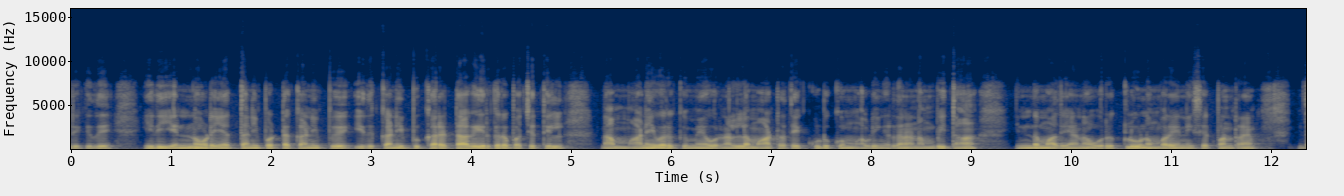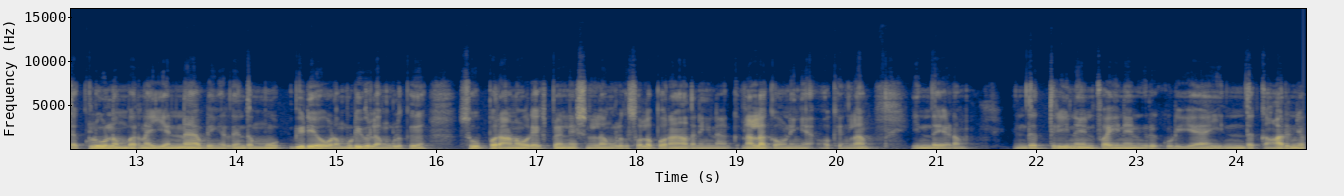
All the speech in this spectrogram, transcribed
இருக்குது. இது என்னுடைய தனிப்பட்ட கணிப்பு. இது கணிப்பு கரெக்டாக இருக்கிற பட்சத்தில் நம் அனைவருக்குமே ஒரு நல்ல மாற்றத்தை கொடுக்கும் அப்படிங்கிறத நான் நம்பி தான் இந்த மாதிரியான ஒரு க்ளூ நம்பரை இன்றைக்கி செட் பண்ணுறேன் இந்த க்ளூ நம்பர்னால் என்ன அப்படிங்கிறது இந்த மூ வீடியோவோட முடிவில் உங்களுக்கு சூப்பரான ஒரு எக்ஸ்ப்ளனேஷனில் உங்களுக்கு சொல்ல போகிறேன் அதை நீங்கள் நல்லா கவனிங்க. ஓகேங்களா? இந்த இடம். இந்த த்ரீ நைன் ஃபைவ் நைன் இருக்கக்கூடிய இந்த காரண்ய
